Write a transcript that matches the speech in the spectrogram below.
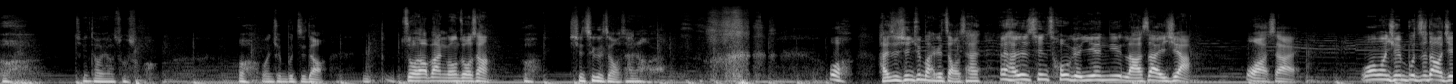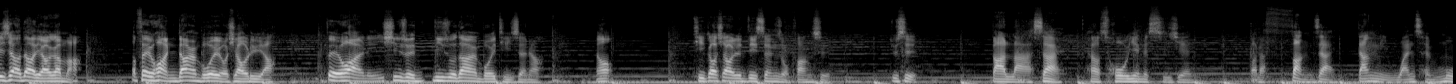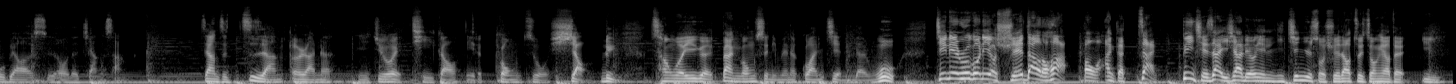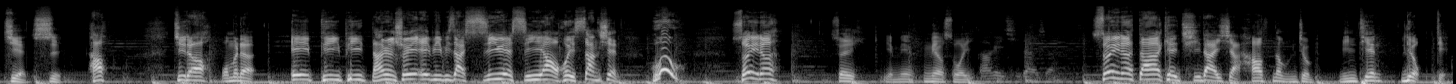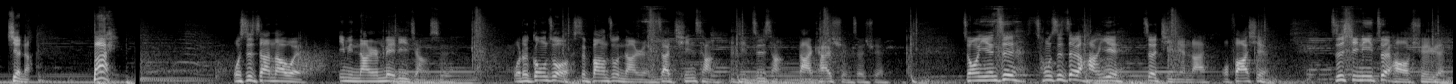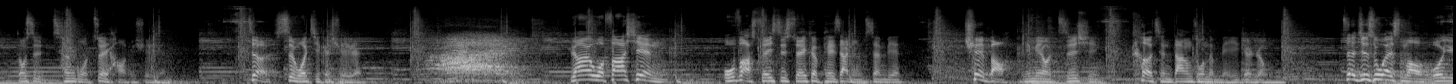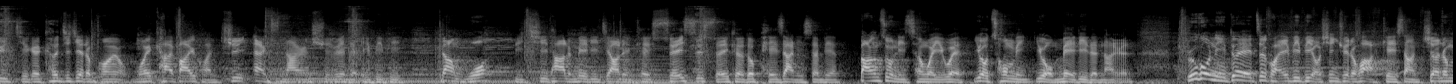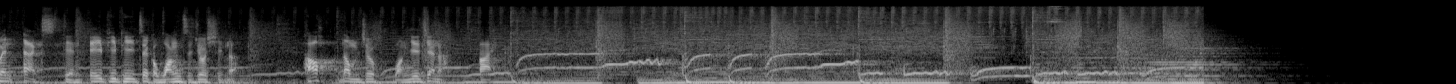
啊，今天到底要做什么？哦，完全不知道。坐到办公桌上，哇，先吃个早餐好了。哦，还是先去买个早餐？哎，还是先抽个烟，你拉赛一下。哇塞！完完全不知道接下来到底要干嘛，那废话，你当然不会有效率啊！废话，你薪水利索当然不会提升啊！然后提高效率的第三种方式，就是把拉赛还有抽烟的时间，把它放在当你完成目标的时候的奖赏。这样子自然而然呢，你就会提高你的工作效率，成为一个办公室里面的关键人物。今天如果你有学到的话，帮我按个赞，并且在以下留言你今日所学到最重要的一件事。好，记得哦，我们的 APP 男人学院 APP 在十一月十一号会上线。呜，所以呢，所以也没有没有所以，大家可以期待一下。所以呢，大家可以期待一下。好，那我们就明天六点见了，拜。我是詹大卫，一名男人魅力讲师。我的工作是帮助男人在情场以及职场打开选择权。总而言之，从事这个行业这几年来，我发现执行力最好的学员都是成果最好的学员。这是我几个学员。然而，我发现无法随时随刻陪在你们身边，确保你们有执行课程当中的每一个任务。这就是为什么我与几个科技界的朋友，我会开发一款 GX 男人学院的 APP，让我与其他的魅力教练可以随时随刻都陪在你身边，帮助你成为一位又聪明又有魅力的男人。如果你对这款 APP 有兴趣的话，可以上 gentlemanx 点 APP 这个网址就行了。好，那我们就网页见了，拜。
